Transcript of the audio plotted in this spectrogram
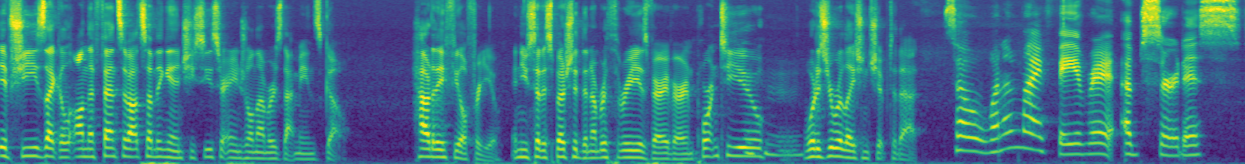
If she's like on the fence about something and she sees her angel numbers, that means go. How do they feel for you? And you said especially the number three is very, very important to you. Mm-hmm. What is your relationship to that? So one of my favorite absurdist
